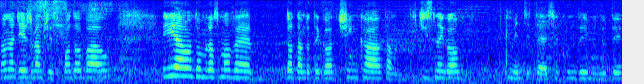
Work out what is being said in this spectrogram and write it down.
Mam nadzieję, że Wam się spodobał. I ja wam tą rozmowę dodam do tego odcinka, tam wcisnę go między te sekundy, minuty.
